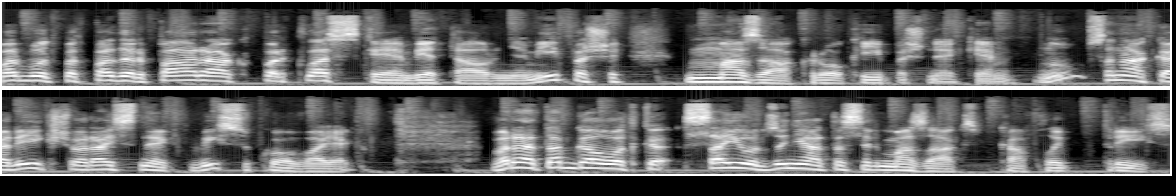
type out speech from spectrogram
varbūt pat padara pārāku par klasiskajiem vietāluņiem, īpaši mazāku roku īpašniekiem. Nu, sanāk, ka rīkšķi var aizsniegt visu, ko vajag. Varētu apgalvot, ka sajūta ziņā tas ir mazāks kā Flip 3.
